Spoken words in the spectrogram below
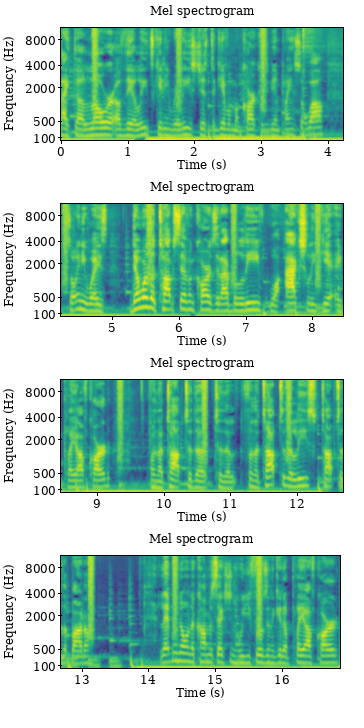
like the lower of the elites getting released just to give him a card because he's been playing so well. So, anyways, then were the top seven cards that I believe will actually get a playoff card from the top to the to the from the top to the least, top to the bottom. Let me know in the comment section who you feel is going to get a playoff card.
